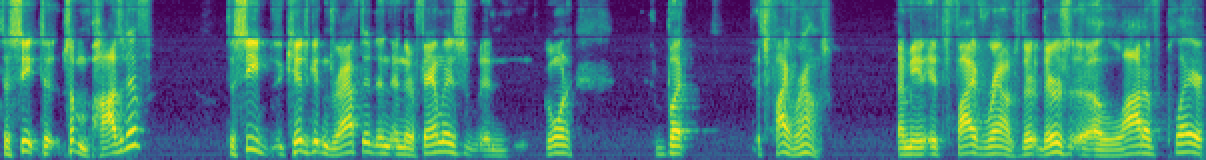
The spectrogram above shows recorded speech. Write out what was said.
to see to, something positive. To see the kids getting drafted and, and their families and going, but it's five rounds. I mean, it's five rounds. There, there's a lot of players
